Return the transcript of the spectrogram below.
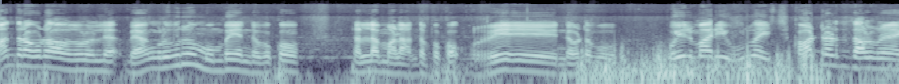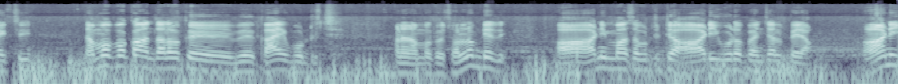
ஆந்திரா கூட அவ்வளோ இல்லை. பெங்களூரு மும்பை அந்த பக்கம் நல்ல மழை அந்த பக்கம். ஒரே இந்த வட்டம் புயல் மாதிரி உருவாயிடுச்சு. காற்றழுத்த தாழ்வு ஆயிடுச்சு. நம்ம பக்கம் அந்த அளவுக்கு காய போட்டுருச்சு. ஆனால் நமக்கு சொல்ல முடியாது. ஆனி மாதம் விட்டுட்டு ஆடி கூட பெஞ்சாலும் பெய்யலாம் ஆனி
